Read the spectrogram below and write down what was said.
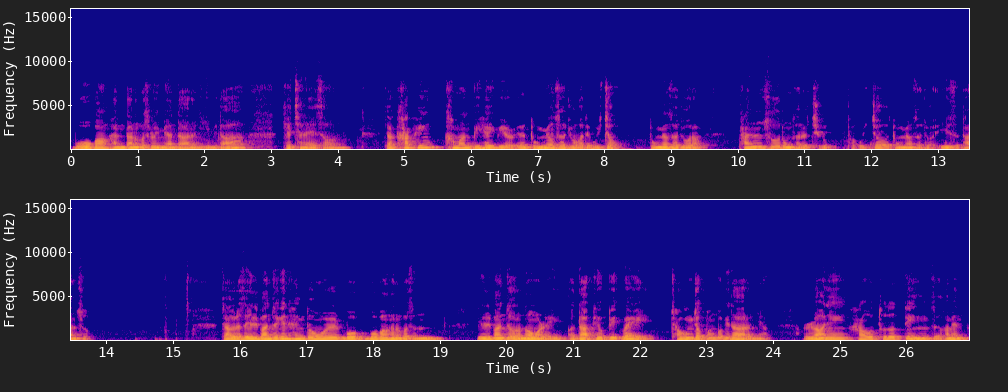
모방한다는 것을 의미한다는 얘기입니다. 개체 내에서 자, copying common behavior 이런 동명사 주어가 되고 있죠. 동명사 주어라 단수 동사를 취급하고 있죠. 동명사 주어 is 단수. 자, 그래서 일반적인 행동을 모, 모방하는 것은 일반적으로 normally adaptive way 적응적 방법이다 라는 learning how to do things 하면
